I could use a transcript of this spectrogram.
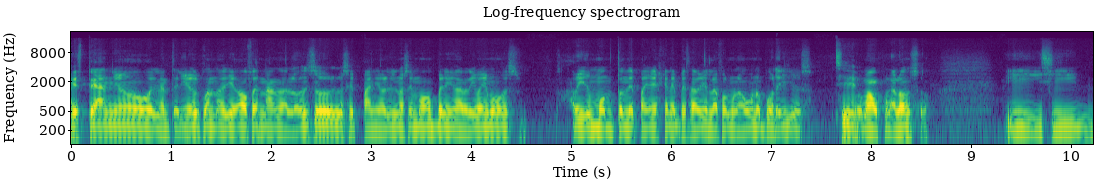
este año o el anterior, cuando ha llegado Fernando Alonso, los españoles nos hemos venido arriba y hemos... Ha habido un montón de españoles que han empezado a ver la Fórmula 1 por ellos. Sí. Pues vamos, por Alonso. Y si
